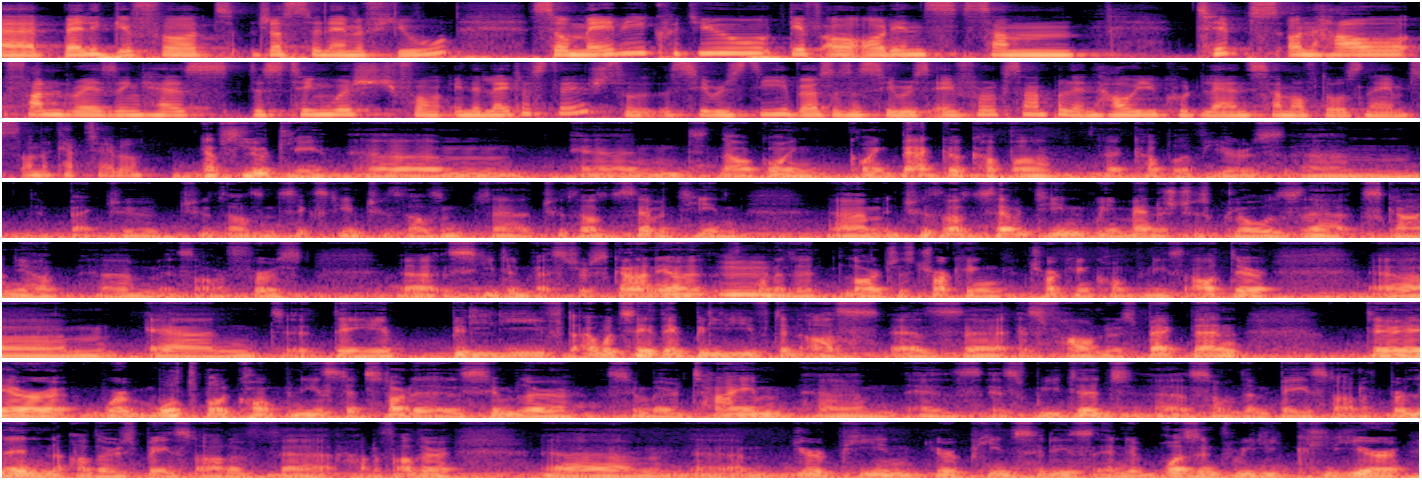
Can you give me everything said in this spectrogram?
uh, Baillie Gifford, just to name a few. So maybe could you give our audience some tips on how fundraising has distinguished from in a later stage, so the Series D versus a Series A, for example, and how you could land some of those names on the cap table? Absolutely. Um, and now going going back a couple a couple of years, um, back to 2016, 2000, uh, 2017. Um, in 2017, we managed to close uh, Scania um, as our first uh, seed investor. Scania is mm. one of the largest trucking trucking companies out there um, and they believed i would say they believed in us as uh, as founders back then there were multiple companies that started at a similar similar time um, as as we did. Uh, some of them based out of Berlin, others based out of uh, out of other um, um, European European cities, and it wasn't really clear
